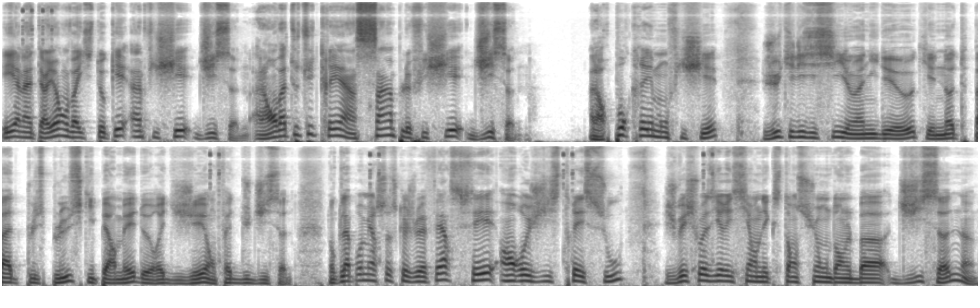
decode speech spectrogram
Et à l'intérieur, on va y stocker un fichier JSON. Alors, on va tout de suite créer un simple fichier JSON. Alors pour créer mon fichier, j'utilise ici un IDE qui est Notepad++ qui permet de rédiger en fait du JSON. Donc la première chose que je vais faire c'est enregistrer sous. Je vais choisir ici en extension dans le bas JSON.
